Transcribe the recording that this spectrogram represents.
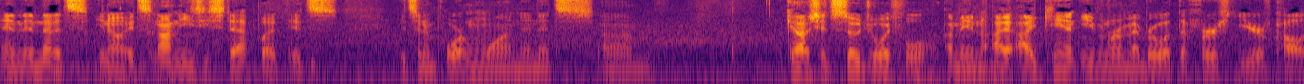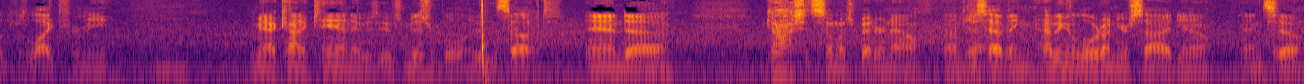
and and that it's you know it's not an easy step, but it's it's an important one, and it's um, gosh, it's so joyful. I mean, I, I can't even remember what the first year of college was like for me. I mean, I kind of can. It was it was miserable. It sucked, and uh, gosh, it's so much better now. Um, Just having having the Lord on your side, you know, and so.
